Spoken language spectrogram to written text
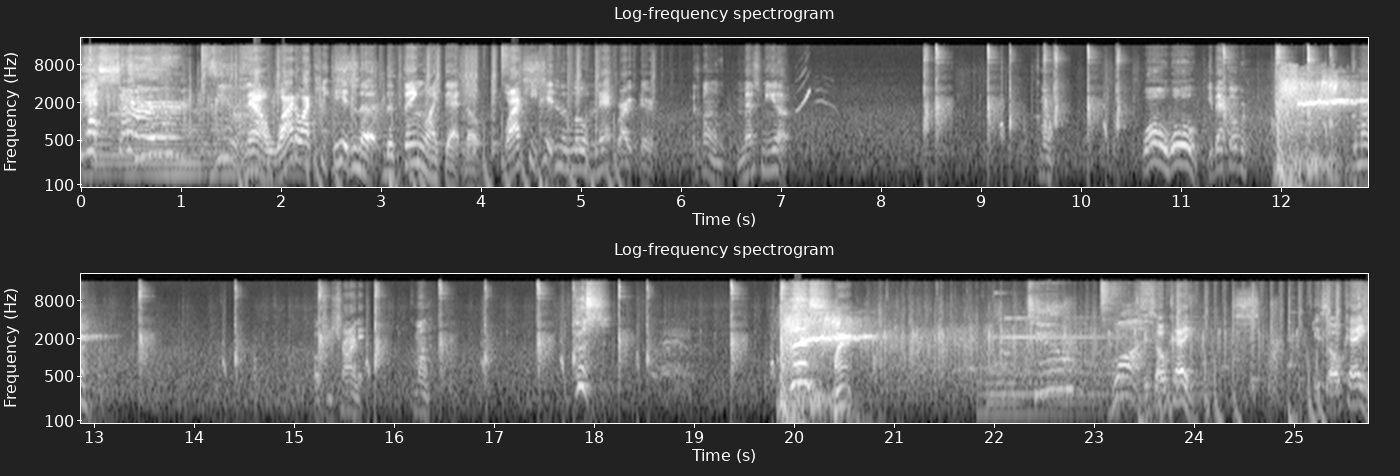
Yes, sir. Zero. Now, why do I keep hitting the, the thing like that, though? Why I keep hitting the little net right there? That's going to mess me up. Come on. Whoa, whoa, get back over. Come on. Oh, she's trying it. Come on. Huss. Huss. One. It's okay. It's okay.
